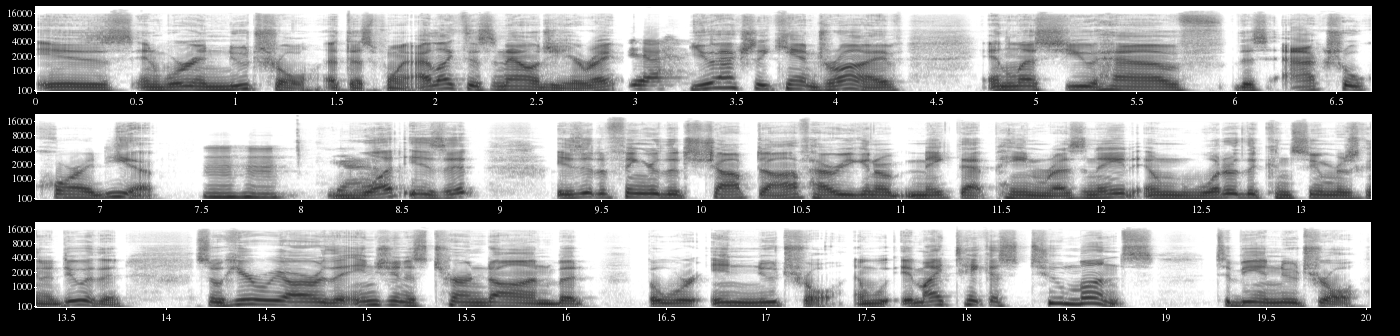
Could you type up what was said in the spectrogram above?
is, and we're in neutral at this point. I like this analogy here, right? Yeah. You actually can't drive unless you have this actual core idea. Mm-hmm. Yeah. What is it? Is it a finger that's chopped off? How are you going to make that pain resonate? And what are the consumers going to do with it? So here we are. The engine is turned on, but but we're in neutral, and it might take us two months to be in neutral,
